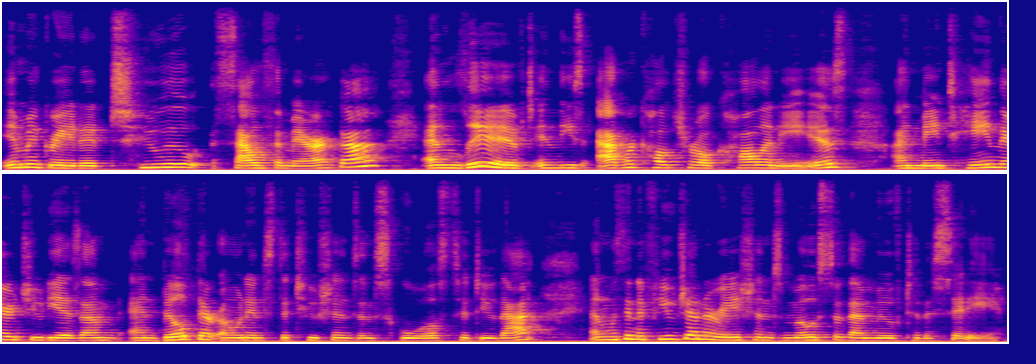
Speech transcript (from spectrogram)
immigrated to South America and lived in these agricultural colonies and maintained their Judaism and built their own institutions and schools to do that. And within a few generations, most of them moved to the city.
